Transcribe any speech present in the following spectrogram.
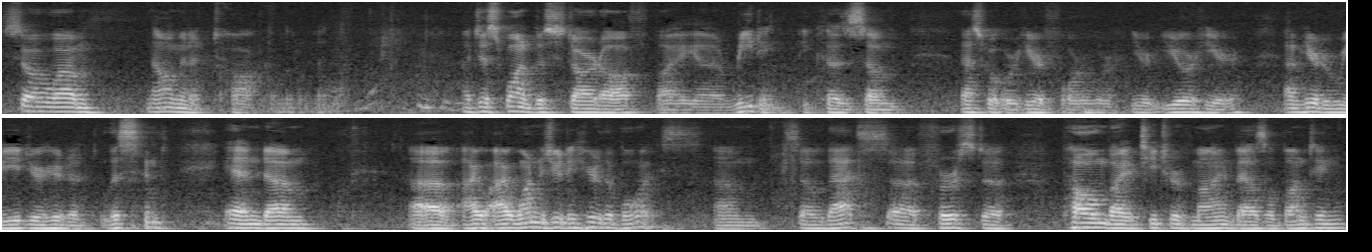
So um, now I'm going to talk a little bit. I just wanted to start off by uh, reading because um, that's what we're here for. We're, you're, you're here. I'm here to read. You're here to listen. And um, uh, I, I, wanted you to hear the voice. Um, so that's uh, first a poem by a teacher of mine, Basil Bunting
